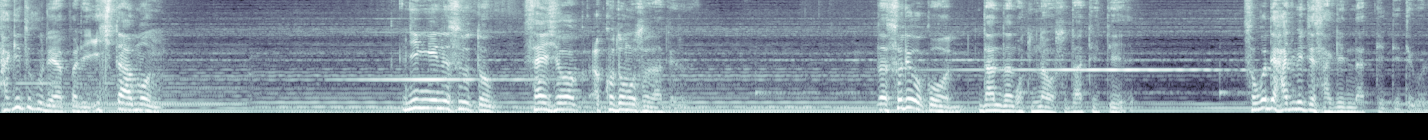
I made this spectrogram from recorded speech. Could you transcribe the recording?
酒造りやっぱり生きたもん。人間にすると最初は子供を育てる。だそれをこうだんだん大人を育ててそこで初めて酒になって出てくる。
